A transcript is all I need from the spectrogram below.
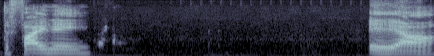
defining a uh,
